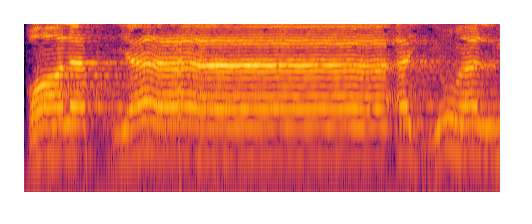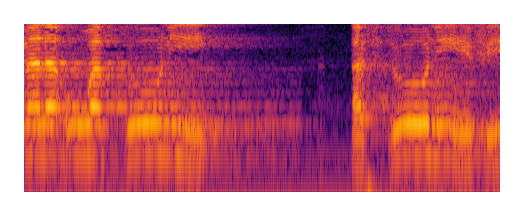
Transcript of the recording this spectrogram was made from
قالت يا أيها الملأ وافتوني أفتوني في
